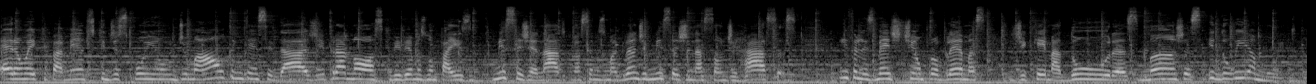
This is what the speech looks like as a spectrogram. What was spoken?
Eram equipamentos que dispunham de uma alta intensidade e para nós que vivemos num país miscigenado, que nós temos uma grande miscigenação de raças, infelizmente tinham problemas de queimaduras, manchas e doía muito.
